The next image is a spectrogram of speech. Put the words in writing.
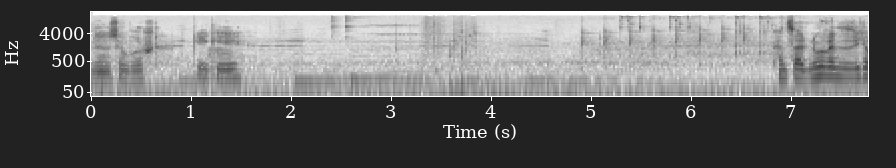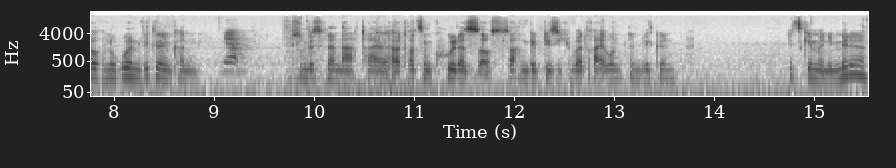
Ja, ist ja wurscht. GG. Kannst halt nur, wenn sie sich auch in Ruhe entwickeln kann. Ja, So ein bisschen der Nachteil. Aber trotzdem cool, dass es auch so Sachen gibt, die sich über drei Runden entwickeln. Jetzt gehen wir in die Mitte.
